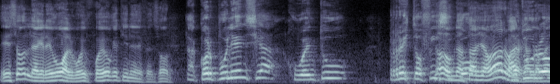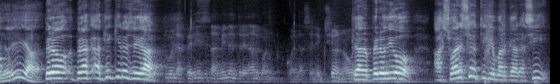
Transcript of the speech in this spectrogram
eso le agregó al buen juego que tiene defensor. La corpulencia, juventud, resto físico. No, una talla bárbara, la mayoría. Pero, pero ¿a qué quiero llegar? Tuve la experiencia también de entrenar con, con la selección, ¿no? Claro, pero digo, a Suárez se lo tiene que marcar así.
